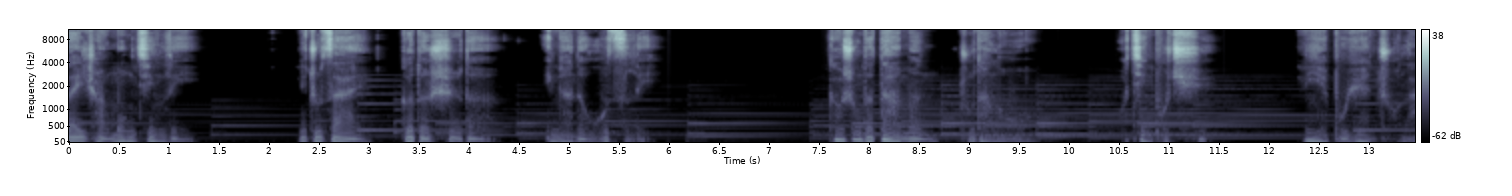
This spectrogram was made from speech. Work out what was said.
在一场梦境里，你住在哥德式的阴暗的屋子里，高耸的大门阻挡了我，我进不去，你也不愿出来。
